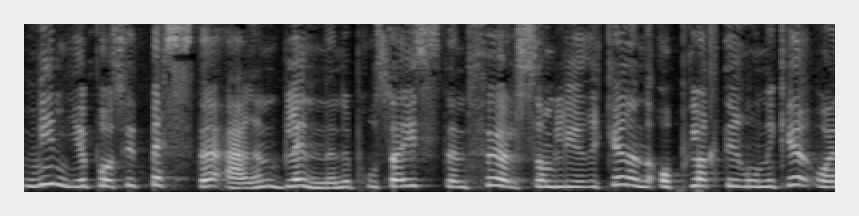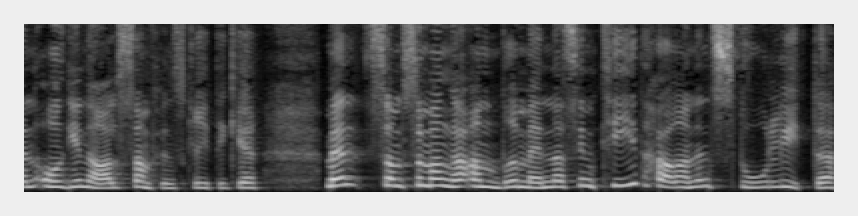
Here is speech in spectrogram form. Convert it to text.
Vinje på sitt beste er en blendende prosaist, en følsom lyriker, en opplagt ironiker og en original samfunnskritiker. Men som så mange andre menn av sin tid har han en stor lyte.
